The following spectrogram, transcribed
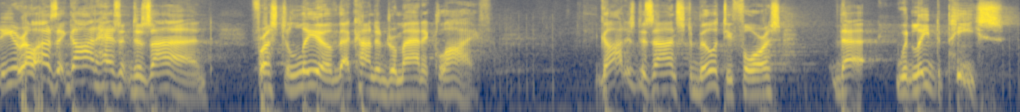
Do you realize that God hasn't designed for us to live that kind of dramatic life? God has designed stability for us that would lead to peace,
